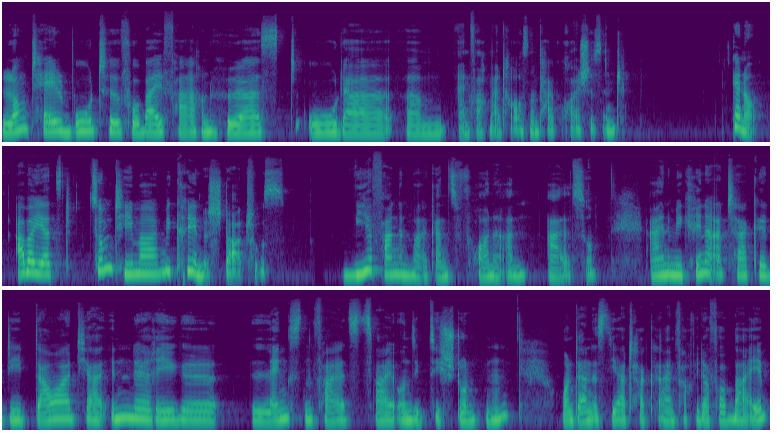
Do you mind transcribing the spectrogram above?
Longtail-Boote vorbeifahren hörst oder ähm, einfach mal draußen ein paar Geräusche sind. Genau. Aber jetzt zum Thema Migränestatus. Wir fangen mal ganz vorne an. Also, eine Migräneattacke, die dauert ja in der Regel längstenfalls 72 Stunden und dann ist die Attacke einfach wieder vorbei.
